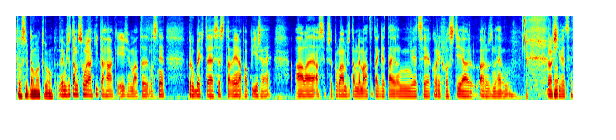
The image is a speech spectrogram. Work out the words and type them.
to si pamatuju. Vím, že tam jsou nějaký taháky, že máte vlastně průběh té sestavy na papíře, ale asi předpokládám, že tam nemáte tak detailní věci jako rychlosti a, a různé další no, věci.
